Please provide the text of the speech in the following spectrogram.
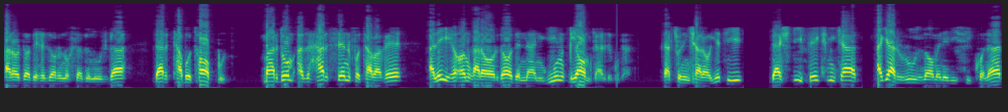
قرارداد 1919 در تب و تاب بود. مردم از هر سنف و طبقه علیه آن قرارداد ننگین قیام کرده بودند. در چنین شرایطی دشتی فکر می‌کرد اگر روزنامه نویسی کند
